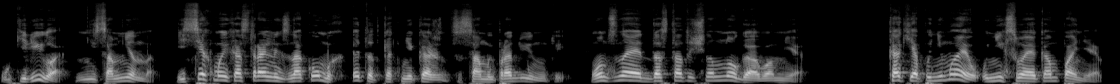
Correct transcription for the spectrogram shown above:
У Кирилла, несомненно. Из всех моих астральных знакомых этот, как мне кажется, самый продвинутый. Он знает достаточно много обо мне. Как я понимаю, у них своя компания.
